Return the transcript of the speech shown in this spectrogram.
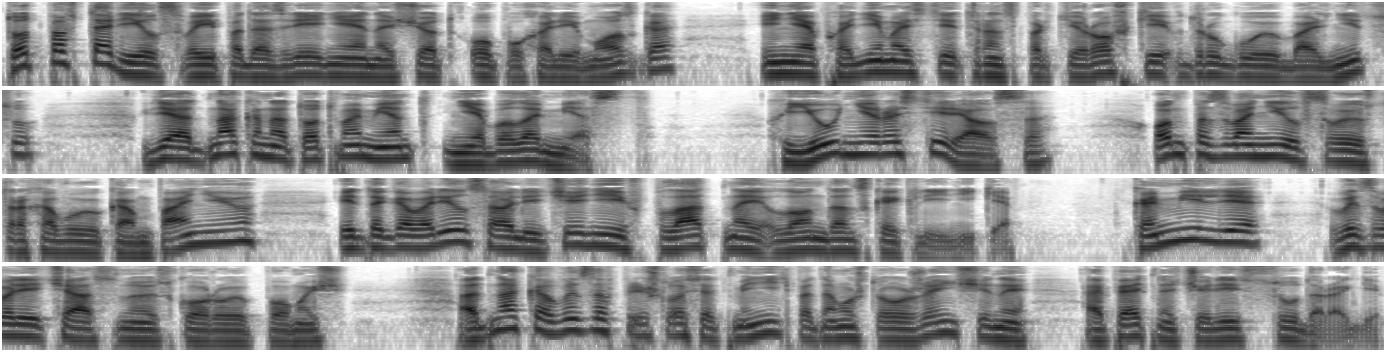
Тот повторил свои подозрения насчет опухоли мозга и необходимости транспортировки в другую больницу, где, однако, на тот момент не было мест. Хью не растерялся. Он позвонил в свою страховую компанию и договорился о лечении в платной лондонской клинике. Камилле вызвали частную скорую помощь. Однако вызов пришлось отменить, потому что у женщины опять начались судороги.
